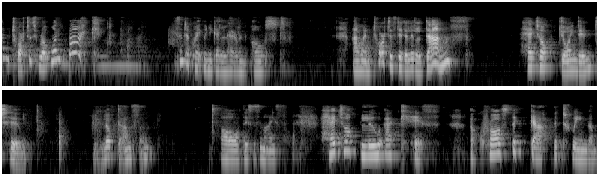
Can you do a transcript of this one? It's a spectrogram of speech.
And Tortoise wrote one back. Isn't it great when you get a letter in the post? And when Tortoise did a little dance, Hedgehog joined in too. We love dancing. Oh, this is nice. Hedgehog blew a kiss across the gap between them.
